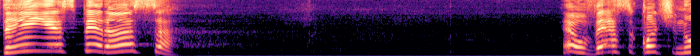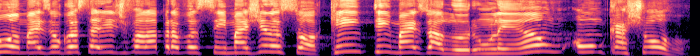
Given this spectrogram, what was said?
tem esperança. É, o verso continua, mas eu gostaria de falar para você: imagina só, quem tem mais valor, um leão ou um cachorro?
